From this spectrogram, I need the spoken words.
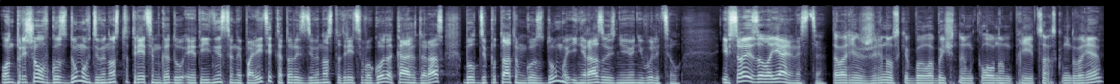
Он пришел в Госдуму в 93-м году, и это единственный политик, который с 93-го года каждый раз был депутатом Госдумы и ни разу из нее не вылетел. И все из-за лояльности. Товарищ Жириновский был обычным клоуном при царском дворе,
